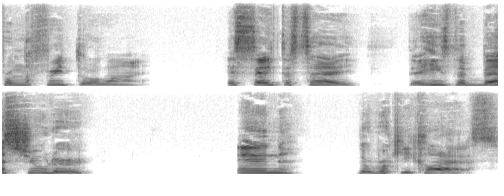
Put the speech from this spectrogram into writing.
from the free throw line. It's safe to say that he's the best shooter in the rookie class,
